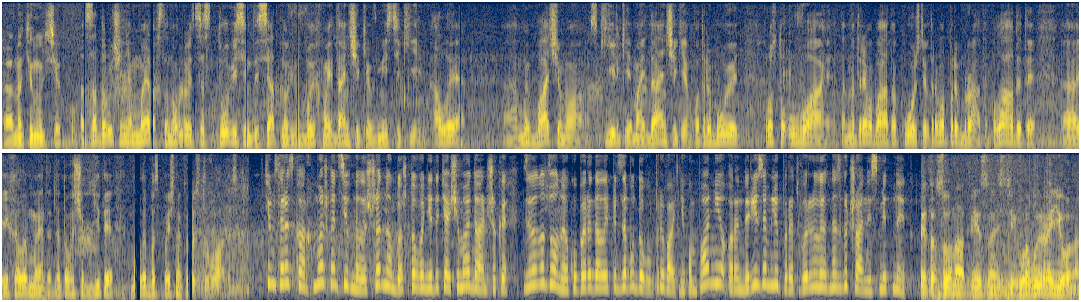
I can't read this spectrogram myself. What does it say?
э, натянуть сетку. За дорученням мера встановлюється 180 нових майданчиків в місті Києві. Але е, ми бачимо, скільки майданчиків потребують просто уваги. Там не треба багато коштів, треба прибрати, полагодити е, їх елементи для того, щоб діти могли безпечно користуватися. Втім, серед скарг мешканців не лише не облаштовані дитячі майданчики. Зелену зону, яку передали під забудову приватні компанії, орендарі землі перетворили на звичайний смітник. Это зона ответственности главы района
